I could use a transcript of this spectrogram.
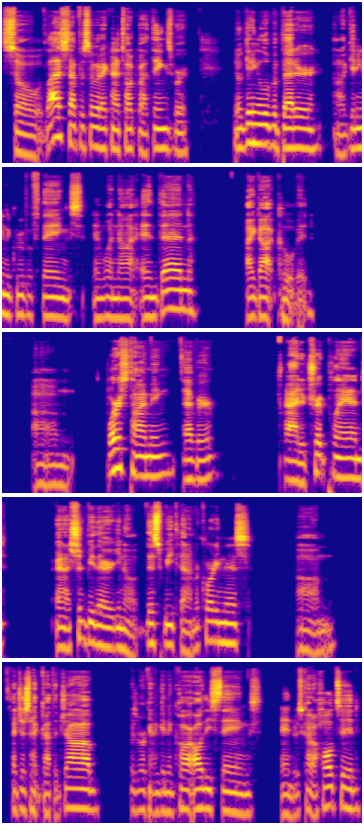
So, last episode, I kind of talked about things where, you know, getting a little bit better, uh, getting in the groove of things and whatnot, and then I got COVID. Um, worst timing ever I had a trip planned and I should be there, you know, this week that I'm recording this. Um, I just had got the job, was working on getting a car, all these things, and it was kind of halted.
